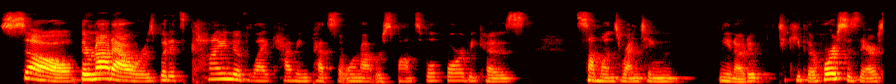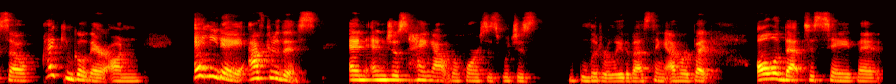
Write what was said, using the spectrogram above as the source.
so they're not ours, but it's kind of like having pets that we're not responsible for because someone's renting, you know, to, to keep their horses there. So I can go there on any day after this and, and just hang out with the horses, which is literally the best thing ever. But all of that to say that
